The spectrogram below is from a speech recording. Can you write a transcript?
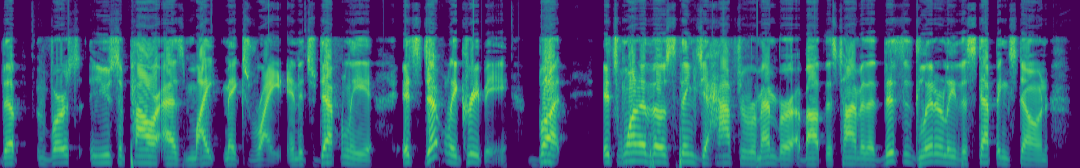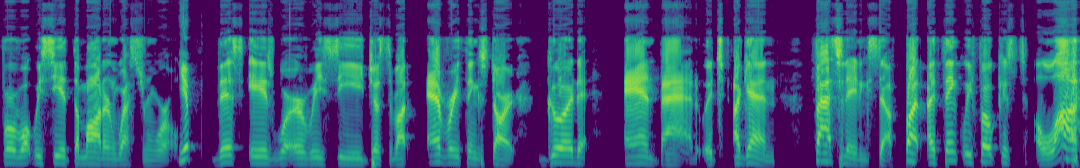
the verse use of power as might makes right, and it's definitely it's definitely creepy, but it's one of those things you have to remember about this time that this is literally the stepping stone for what we see at the modern Western world. Yep. This is where we see just about everything start, good and bad, which again, fascinating stuff. But I think we focused a lot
